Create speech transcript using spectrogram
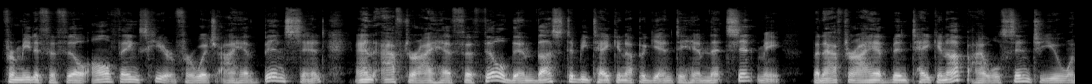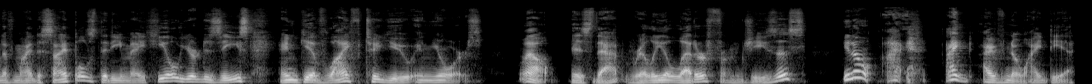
for me to fulfill all things here for which I have been sent, and after I have fulfilled them, thus to be taken up again to him that sent me. But after I have been taken up, I will send to you one of my disciples that he may heal your disease and give life to you and yours. Well, is that really a letter from Jesus? You know, I, I, I've no idea.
